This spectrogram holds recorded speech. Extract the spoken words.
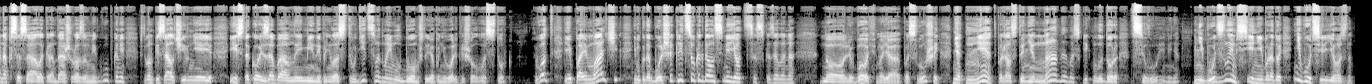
Она пососала карандаш розовыми губками, чтобы он писал чернее, и с такой забавной миной принялась трудиться над моим лбом, что я поневоле пришел в восторг. Вот и поймальчик, ему куда больше к лицу, когда он смеется, — сказала она. Но, любовь моя, послушай. Нет, нет, пожалуйста, не надо, — воскликнула Дора, целуя меня. Не будь злым синей бородой, не будь серьезным.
